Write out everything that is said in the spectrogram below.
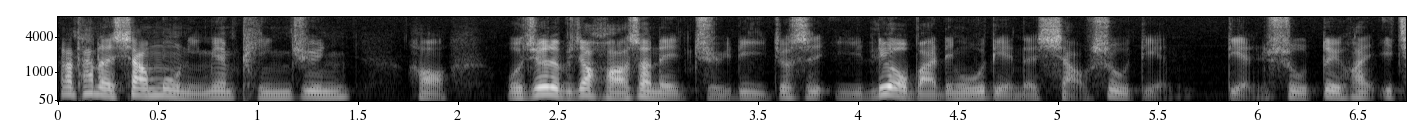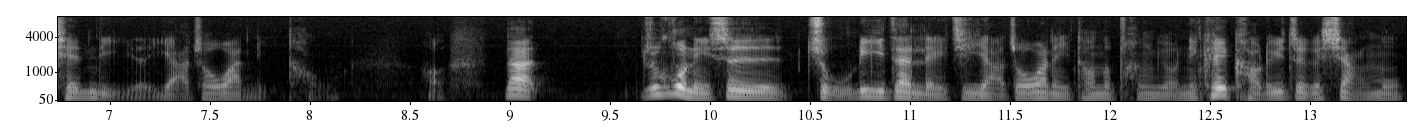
那它的项目里面平均，好，我觉得比较划算的举例就是以六百零五点的小数点点数兑换一千里的亚洲万里通。好，那。如果你是主力在累积亚洲万里通的朋友，你可以考虑这个项目，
